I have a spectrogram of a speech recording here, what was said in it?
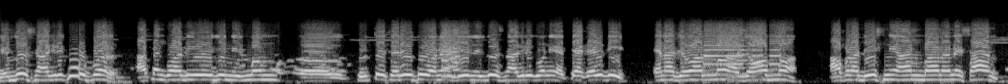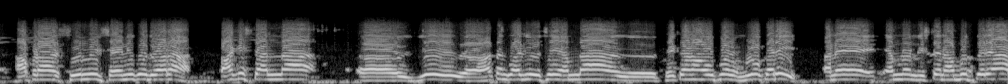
નિર્દોષ નાગરિકો ઉપર આતંકવાદીઓએ જે નિર્મમ કૃત્ય કર્યું હતું અને જે નિર્દોષ નાગરિકોની હત્યા કરી હતી એના જવાબમાં જવાબમાં આપણા દેશની આન બાન અને શાન આપણા શૂરવીર સૈનિકો દ્વારા પાકિસ્તાનના જે આતંકવાદીઓ છે એમના ઠેકાણાઓ ઠેકાણા ઉપર હુમલો કરી અને એમનો નિષ્ઠ નાબૂદ કર્યા.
